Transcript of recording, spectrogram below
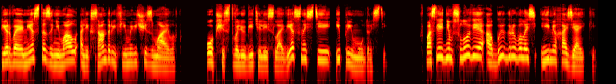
первое место занимал Александр Ефимович Измайлов, Общество любителей словесности и премудрости. В последнем слове обыгрывалось имя хозяйки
